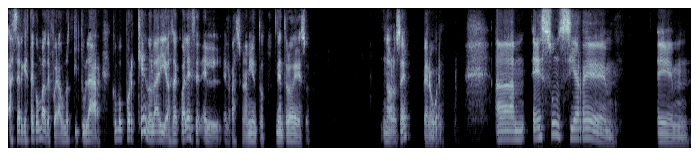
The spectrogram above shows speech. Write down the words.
hacer que este combate fuera uno titular. Como, ¿por qué no lo haría? O sea, ¿cuál es el razonamiento dentro de eso? No lo sé, pero bueno. es un cierre em,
